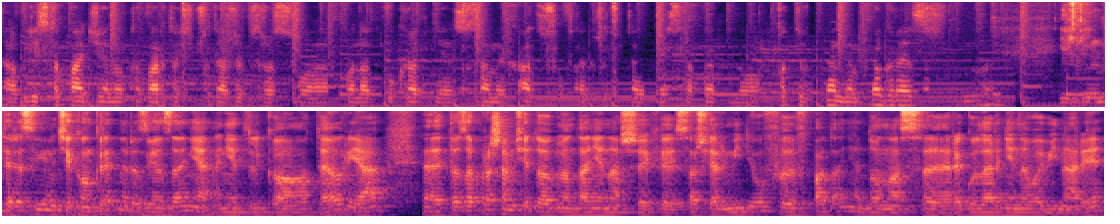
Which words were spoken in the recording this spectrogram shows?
a w listopadzie no to wartość sprzedaży wzrosła ponad dwukrotnie z samych adsów, także tutaj jest na pewno pod tym względem progres. No i Jeśli interesują Cię konkretne rozwiązania, a nie tylko teoria, e, to zapraszam Cię do oglądania naszych social mediów, e, wpadania do nas e, regularnie na webinary.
